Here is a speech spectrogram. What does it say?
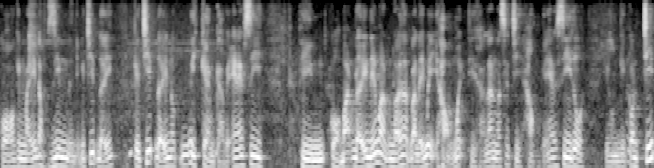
có cái máy đọc riêng ở những cái chip đấy. Cái chip đấy nó cũng đi kèm cả với NFC thì của bạn đấy nếu mà nói là bạn ấy bị hỏng ấy thì khả năng nó sẽ chỉ hỏng cái NFC thôi. Thì còn cái con chip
